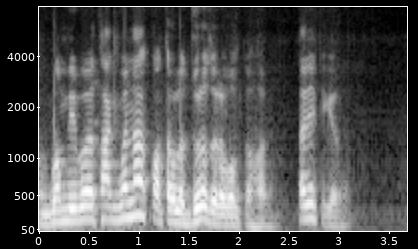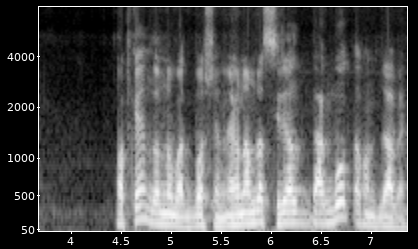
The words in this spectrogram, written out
গম্ভীরভাবে থাকবে না কথাগুলো জোরে জোরে বলতে হবে। তাইলেই ঠিক আছে ওকে ধন্যবাদ। বসেন। এখন আমরা সিরিয়াল ডাকবো, তখন যাবেন।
